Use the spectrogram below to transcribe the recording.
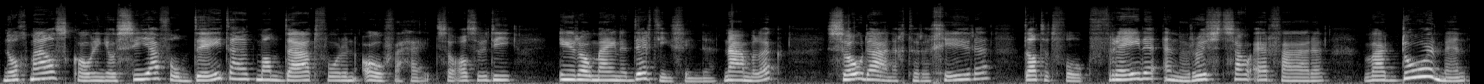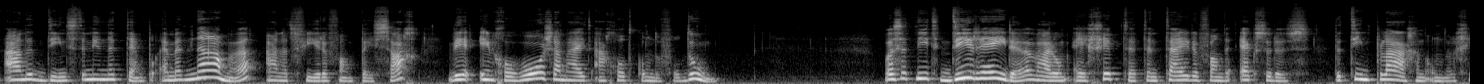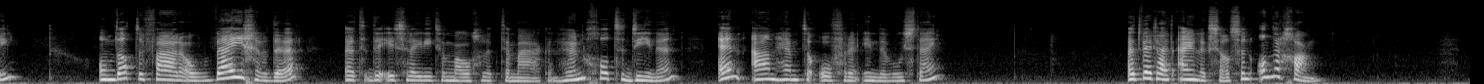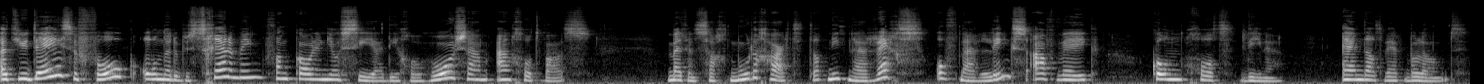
Nogmaals, koning Josia voldeed aan het mandaat voor een overheid, zoals we die in Romeinen 13 vinden, namelijk zodanig te regeren dat het volk vrede en rust zou ervaren, waardoor men aan de diensten in de tempel en met name aan het vieren van Pesach weer in gehoorzaamheid aan God konden voldoen. Was het niet die reden waarom Egypte ten tijde van de Exodus de tien plagen onderging? Omdat de farao weigerde het de Israëlieten mogelijk te maken hun God te dienen en aan hem te offeren in de woestijn? Het werd uiteindelijk zelfs een ondergang. Het Judeese volk onder de bescherming van koning Josia, die gehoorzaam aan God was, met een zachtmoedig hart dat niet naar rechts of naar links afweek, kon God dienen. En dat werd beloond.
